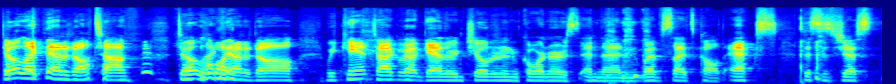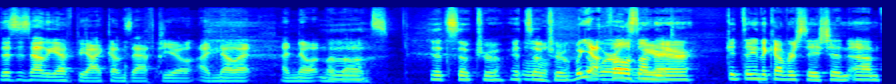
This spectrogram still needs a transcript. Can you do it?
Don't like that at all, Tom. Don't like What? that at all. We can't talk about gathering children in corners and then websites called X. This is just this is how the FBI comes after you. I know it. I know it in my bones. It's so true. It's so true. But yeah, follow us on weird. there. Continue the conversation. Um,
